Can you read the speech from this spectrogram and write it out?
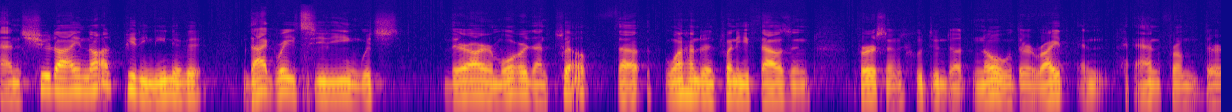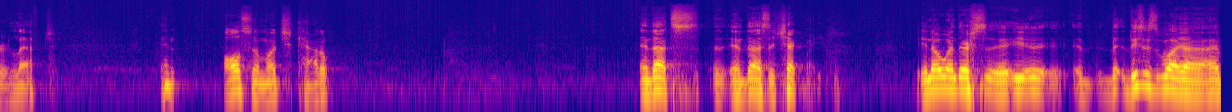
and should I not pity Nineveh, that great city in which there are more than 12, 120,000 persons who do not know their right and hand from their left, and also much cattle? And that's, and that's the checkmate. You know, when there's, uh, uh this is why I,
